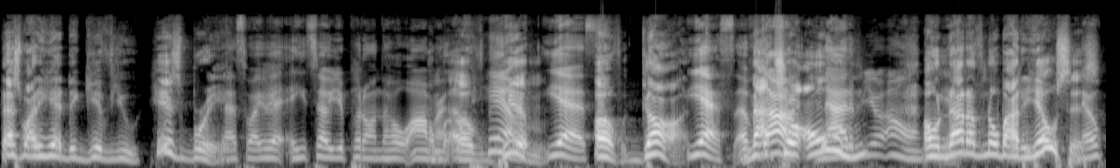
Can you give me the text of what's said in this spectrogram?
That's why he had to give you his bread. That's why you, he tell you to put on the whole armor um, of, of him. him. Yes. Of God. Yes, of not God, your own. not of your own. Oh, Yeah. not of nobody else's. Nope.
